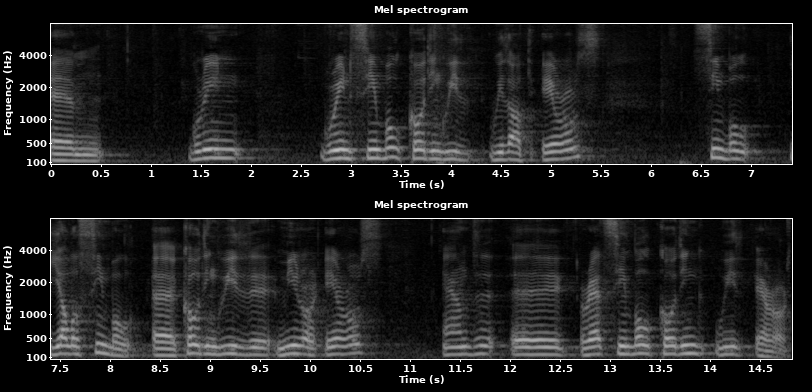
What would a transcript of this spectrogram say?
Um, green, green symbol coding with, without errors, symbol, yellow symbol uh, coding with uh, mirror errors, and uh, red symbol coding with errors.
